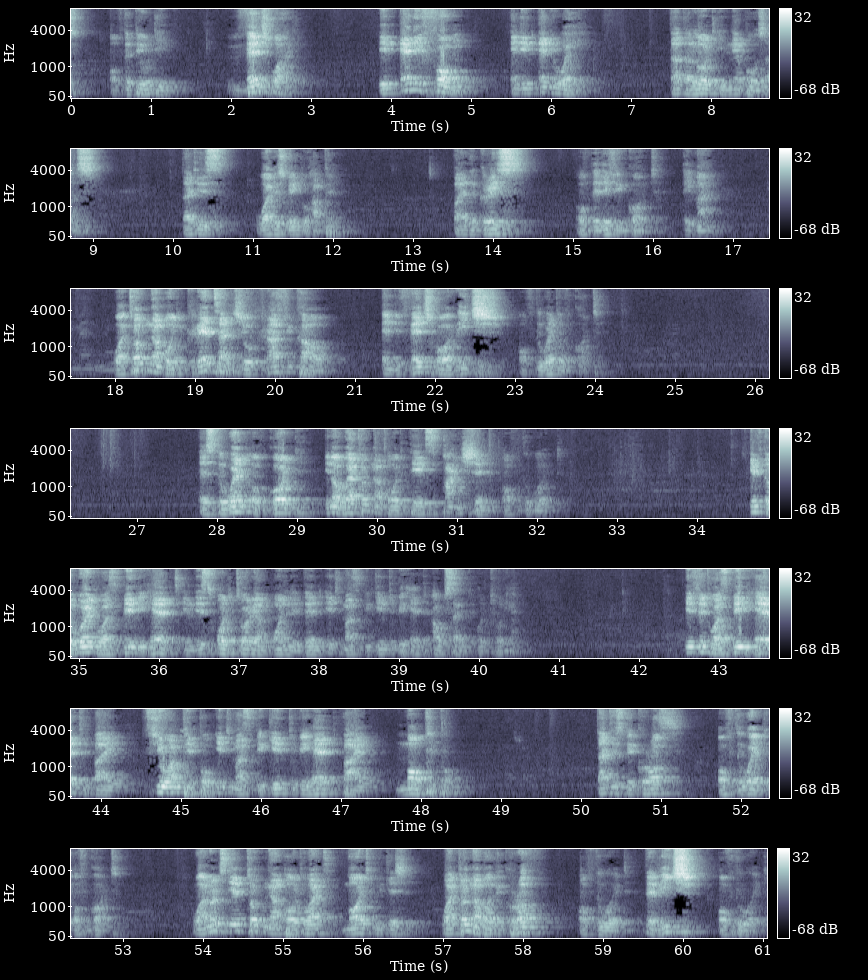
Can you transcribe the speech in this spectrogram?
of the building, virtually, in any form and in any way that the Lord enables us. That is what is going to happen by the grace of the living God. Amen. Amen. We're talking about greater geographical and virtual reach of the Word of God. As the Word of God, you know, we're talking about the expansion of the Word. If the Word was being heard in this auditorium only, then it must begin to be heard outside the auditorium. If it was being heard by fewer people, it must begin to be heard by more people. That is the growth of the Word of God. We are not yet talking about what? Multiplication. We are talking about the growth of the Word, the reach of the Word.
